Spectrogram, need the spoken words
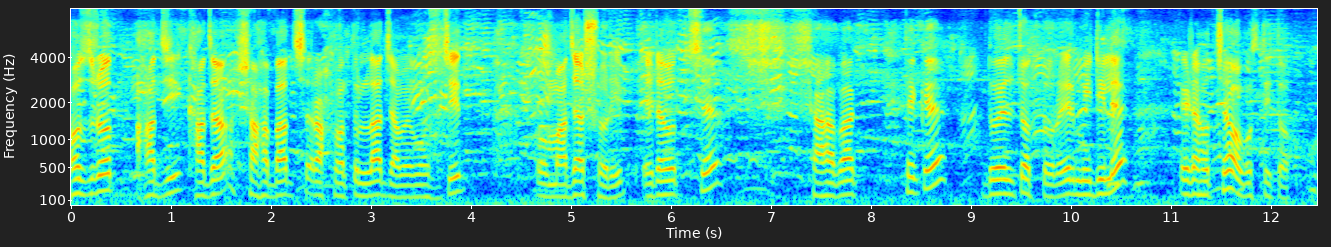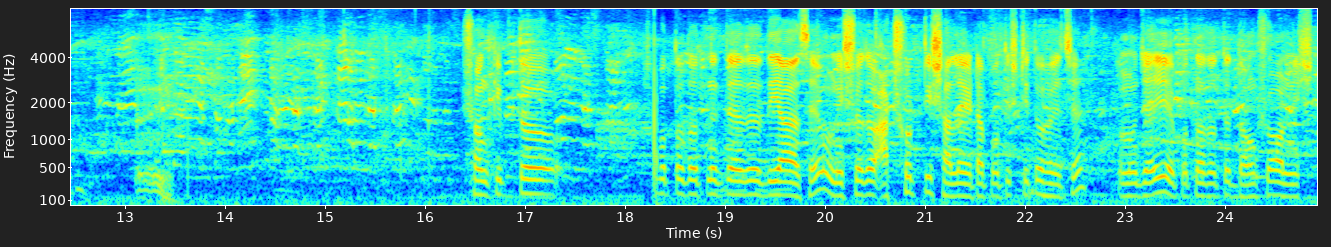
হজরত হাজি খাজা শাহবাজ রহমাতুল্লাহ জামে মসজিদ ও মাজার শরীফ। এটা হচ্ছে শাহবাগ থেকে দোয়েল চত্বর। এর মিডিলে এটা হচ্ছে অবস্থিত। সংক্ষিপ্ত প্রত্নতত্ত্বে দেওয়া আছে। উনিশশো আটষট্টি সালে এটা প্রতিষ্ঠিত হয়েছে। অনুযায়ী প্রত্নতত্ত্বের ধ্বংস, অনিষ্ট,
